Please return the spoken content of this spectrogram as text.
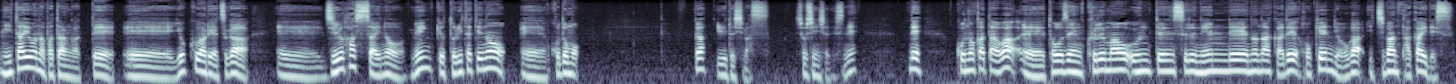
似たようなパターンがあって、えーよくあるやつが、えー18歳の免許取り立ての、えー子供がいるとします。初心者ですね。でこの方は、えー当然車を運転する年齢の中で保険料が一番高いです。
